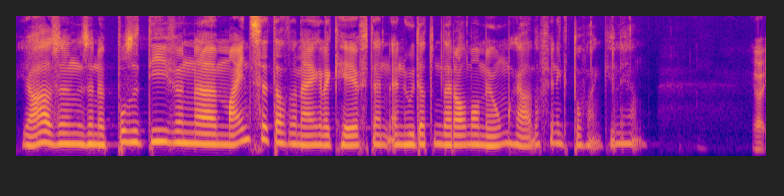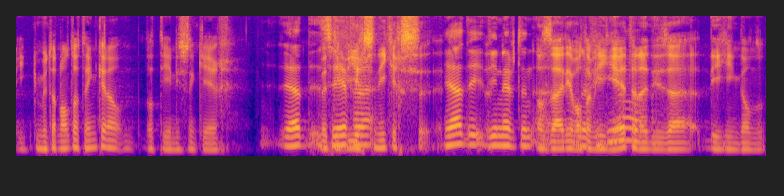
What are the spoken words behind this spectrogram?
ja, zijn, zijn positieve eh, mindset dat hij eigenlijk heeft en, en hoe dat hem daar allemaal mee omgaat. Dat vind ik tof aan Kilian. Ja, ik moet dan altijd denken dat, dat die eens een keer Ja, de met die zeven- vier sneakers... Ja, die, die heeft een. Dan zei hij wat hij ging eten en die, zei, die ging dan...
